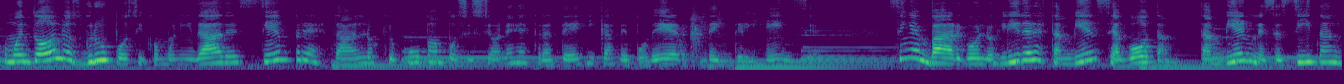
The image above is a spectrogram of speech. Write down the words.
Como en todos los grupos y comunidades, siempre están los que ocupan posiciones estratégicas de poder, de inteligencia. Sin embargo, los líderes también se agotan, también necesitan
